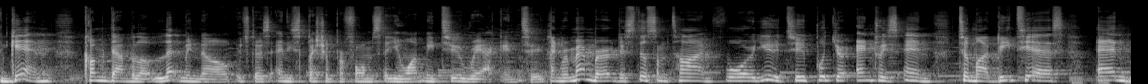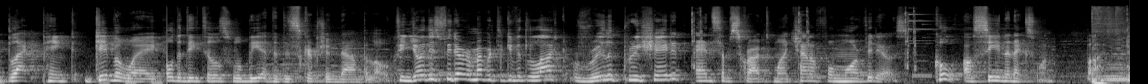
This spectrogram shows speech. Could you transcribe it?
Again comment down below. Let me know if there's any special performance that you want me to react into. And remember there's still some time for you to put your entries in to my BTS and Blackpink giveaway. All the details will be at the description down below. If you enjoyed this video, remember to give it a like, really appreciate it, and subscribe to my channel for more videos. Cool, I'll see you in the next one. Bye.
